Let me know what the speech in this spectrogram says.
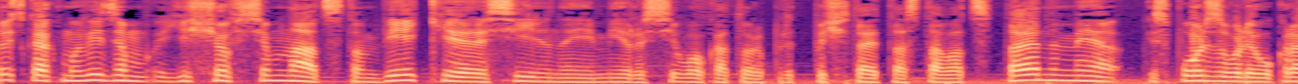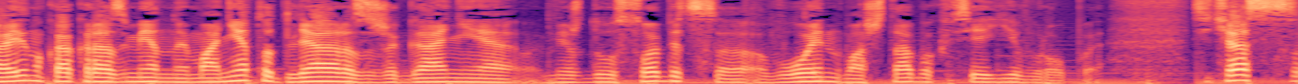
То есть, как мы видим, еще в 17 веке сильные мира сего, которые предпочитают оставаться тайнами, использовали Украину как разменную монету для разжигания междуусобиц, войн в масштабах всей Европы. Сейчас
